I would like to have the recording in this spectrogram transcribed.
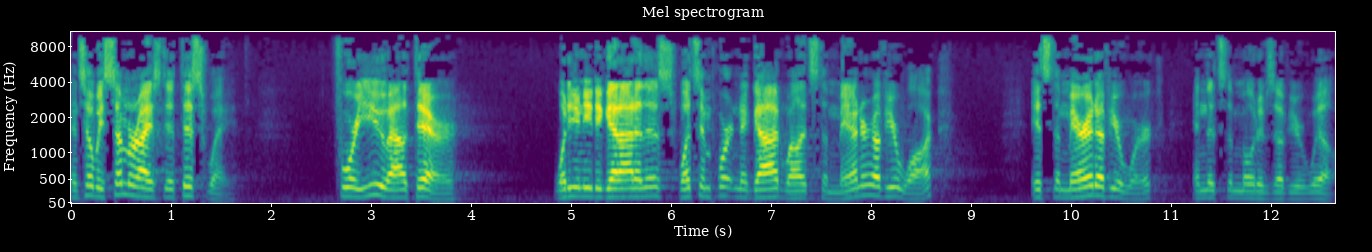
And so we summarized it this way For you out there, what do you need to get out of this? What's important to God? Well, it's the manner of your walk, it's the merit of your work, and it's the motives of your will.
